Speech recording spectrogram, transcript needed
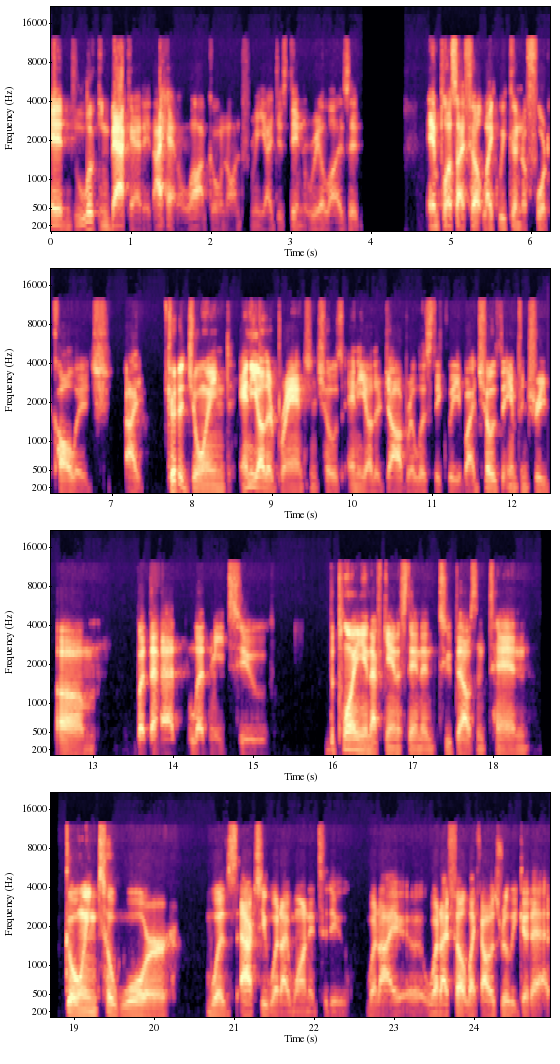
And looking back at it, I had a lot going on for me. I just didn't realize it. And plus, I felt like we couldn't afford college. I could have joined any other branch and chose any other job realistically, but I chose the infantry. Um, but that led me to deploying in Afghanistan in 2010. Going to war was actually what I wanted to do, what I uh, what I felt like I was really good at.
